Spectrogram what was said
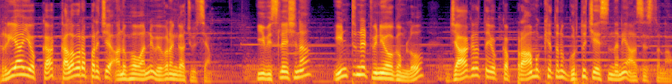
రియా యొక్క కలవరపరిచే అనుభవాన్ని వివరంగా చూశాం. ఈ విశ్లేషణ ఇంటర్నెట్ వినియోగంలో జాగ్రత్త యొక్క ప్రాముఖ్యతను గుర్తు చేసిందని ఆశిస్తున్నాం.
